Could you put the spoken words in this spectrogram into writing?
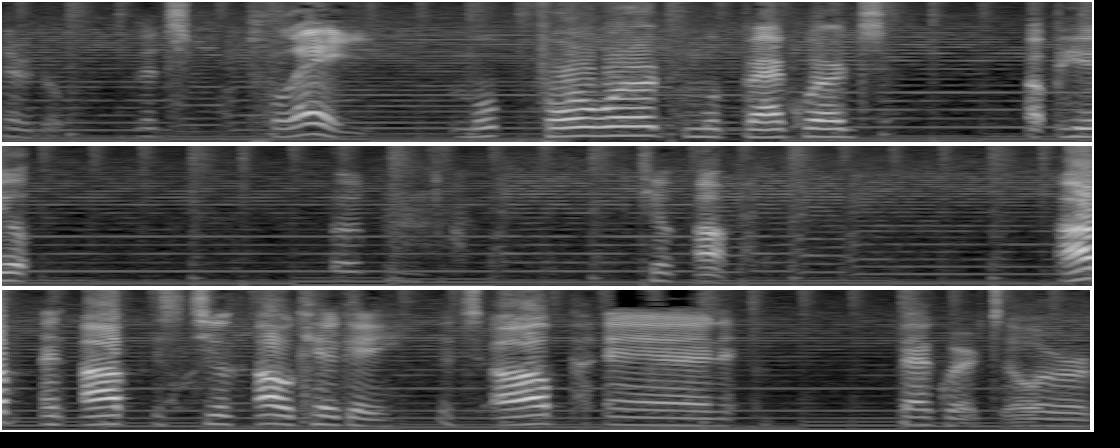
There we go. Let's play. Move forward, move backwards, uphill, up, tilt up. Up and up is tilt. Oh, okay, okay. It's up and backwards or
